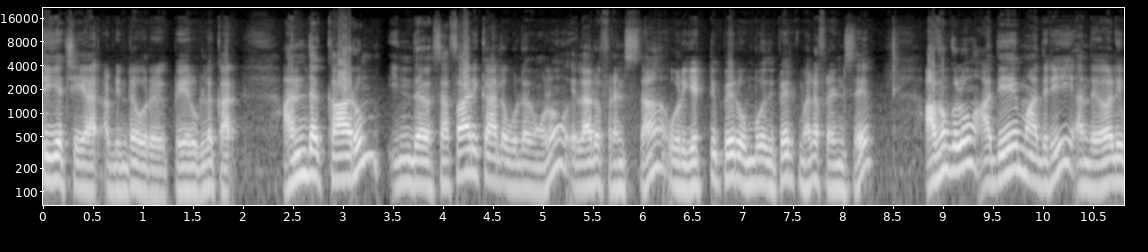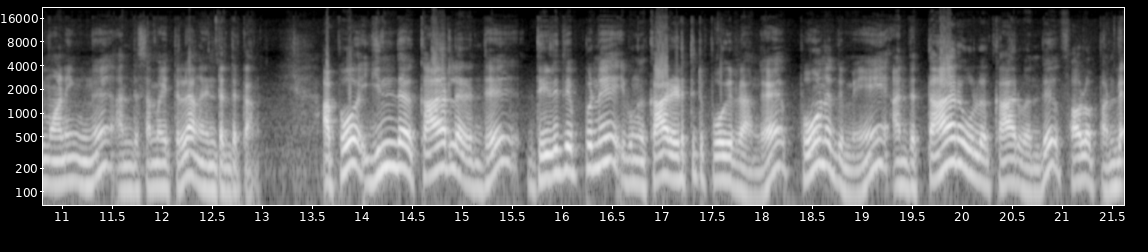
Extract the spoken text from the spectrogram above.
டிஹெச்ஏஆர் அப்படின்ற ஒரு பேர் உள்ள கார் அந்த காரும் இந்த சஃபாரி காரில் உள்ளவங்களும் எல்லாரும் ஃப்ரெண்ட்ஸ் தான். ஒரு எட்டு பேர் ஒம்பது பேருக்கு மேலே ஃப்ரெண்ட்ஸு அவங்களும் அதே மாதிரி அந்த ஏர்லி மார்னிங்கு அந்த சமயத்தில் அங்கே நின்றுருந்துருக்காங்க அப்போது இந்த காரில் இருந்து திடுதிப்புன்னு இவங்க கார் எடுத்துகிட்டு போயிடுறாங்க. போனதுமே அந்த தார் உள்ள கார் வந்து ஃபாலோ பண்ணல.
